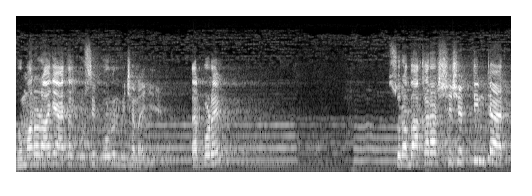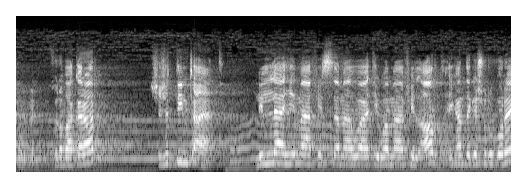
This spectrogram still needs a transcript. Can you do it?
ঘুমানোর আগে আয়াতাল কুরসি পড়বেন, বিছানায় গিয়ে। তারপরে সুরা বাকারার শেষের তিনটা আয়াত পড়বেন। সুরা বাকারার শেষের তিনটা আয়াত। লিল্লাহি মা ফিস সামাওয়াতি ওয়া মা ফিল আরদ। এখান থেকে শুরু করে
